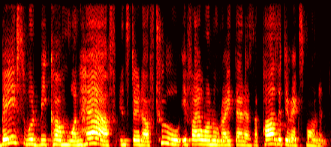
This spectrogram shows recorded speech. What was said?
base would become 1 half instead of 2 if I want to write that as a positive exponent.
